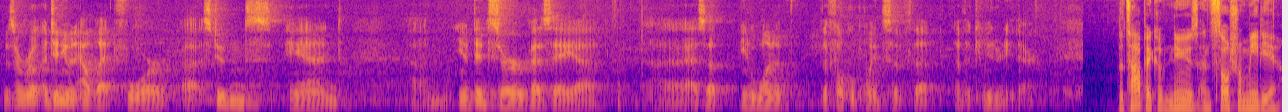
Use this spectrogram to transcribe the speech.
It was a, real, a genuine outlet for uh, students and um, you know, did serve as a, uh, as a, you know, one of the focal points of the, of the community there. The topic of news and social media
